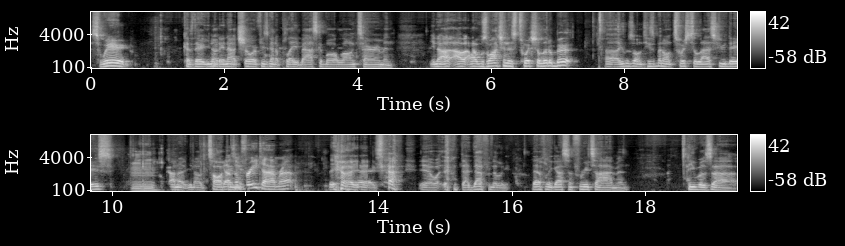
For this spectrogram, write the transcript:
It's weird because they're you know they're not sure if he's going to play basketball long term, and you know I, I, was watching his Twitch a little bit. Uh, he was on. He's been on Twitch the last few days mm-hmm. kind of you know talking. Got some free time, right? Yeah, yeah, exactly. Yeah, well, that definitely, definitely got some free time, and he was uh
